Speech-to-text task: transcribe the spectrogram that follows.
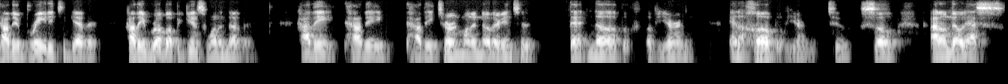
how they're braided together, how they rub up against one another, how they how they how they turn one another into that nub of, of yearning and a hub of yearning too. So I don't know. That's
